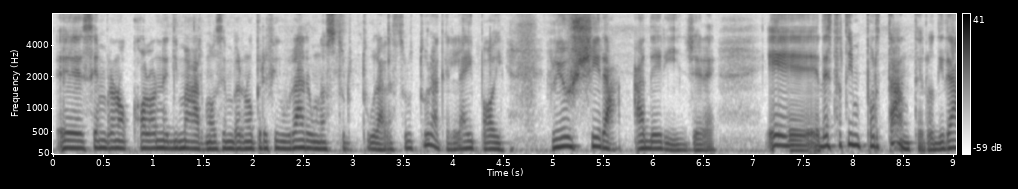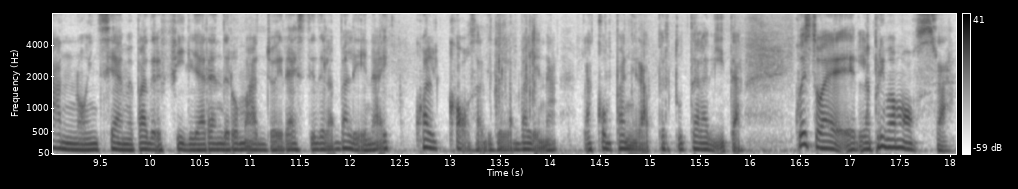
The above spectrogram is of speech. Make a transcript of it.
eh, sembrano colonne di marmo, sembrano prefigurare una struttura, la struttura che lei poi riuscirà ad erigere ed è stato importante, lo diranno insieme padre e figlia, rendere omaggio ai resti della balena e qualcosa di quella balena l'accompagnerà per tutta la vita. Questa è la prima mossa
